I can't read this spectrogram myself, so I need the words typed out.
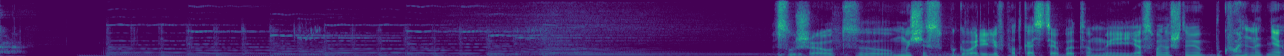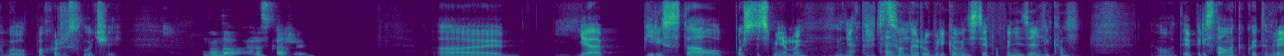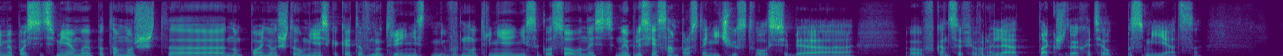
Слушай, а вот э, мы сейчас поговорили в подкасте об этом, и я вспомнил, что у меня буквально на днях был похожий случай. Ну давай, расскажи. А, я перестал постить мемы. У меня традиционная рубрика в инсте по понедельникам. Вот. Я перестал на какое-то время постить мемы, потому что ну, понял, что у меня есть какая-то внутренняя, внутренняя несогласованность. Ну и плюс я сам просто не чувствовал себя в конце февраля так, что я хотел посмеяться.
